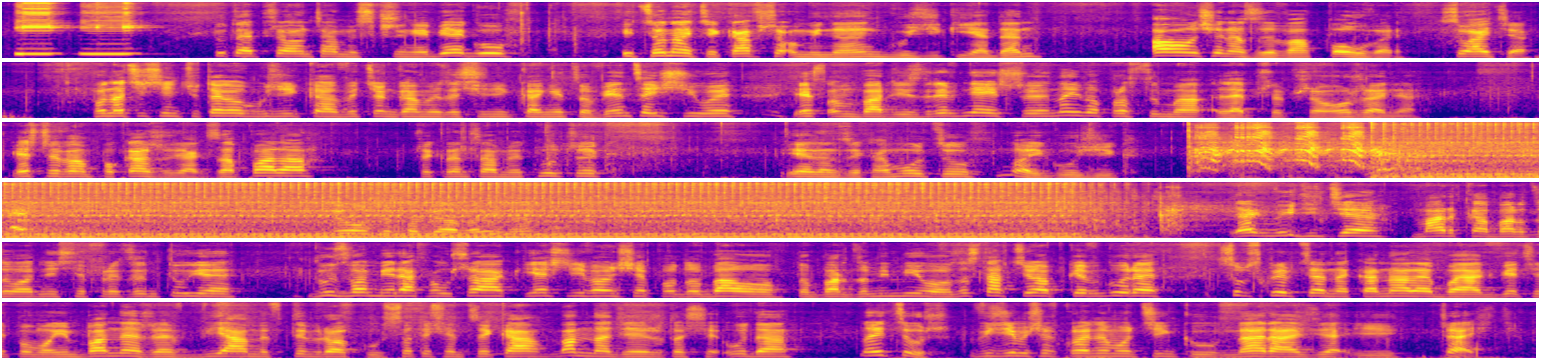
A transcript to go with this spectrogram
Tutaj przełączamy skrzynię biegów. I co najciekawsze, ominąłem guzik jeden, a on się nazywa Power. Słuchajcie, po naciśnięciu tego guzika wyciągamy ze silnika nieco więcej siły, jest on bardziej zrywniejszy, no i po prostu ma lepsze przełożenie. Jeszcze Wam pokażę jak zapala. Przekręcamy kluczyk, jeden z hamulców, no i guzik. Wyłączę sobie awaryjne. Jak widzicie, marka bardzo ładnie się prezentuje. Był z Wami Rafał Szak. Jeśli Wam się podobało, to bardzo mi miło. Zostawcie łapkę w górę, subskrypcja na kanale, bo jak wiecie po moim banerze wbijamy w tym roku 100 tysięcy K. Mam nadzieję, że to się uda. No i cóż, widzimy się w kolejnym odcinku. Na razie i cześć!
